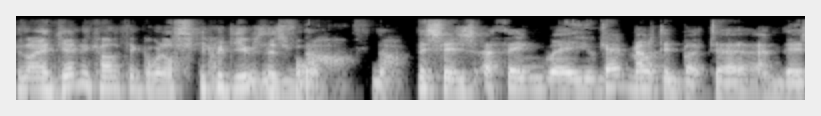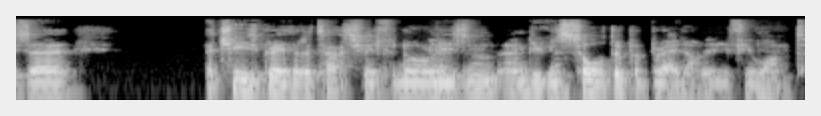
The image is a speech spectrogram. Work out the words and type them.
Because I genuinely can't think of what else you could use this for. No, no. This is a thing where you get melted butter and there's a a cheese grater attached to it for no Yeah. reason, and you can salt up a bread on it if you want,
